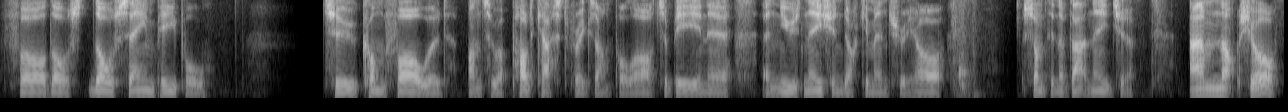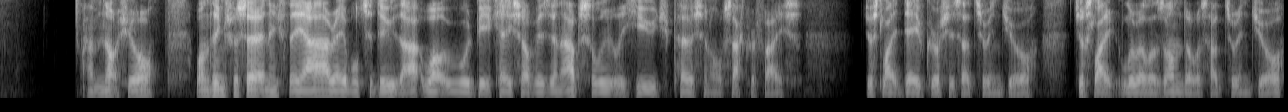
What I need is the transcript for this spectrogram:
for those those same people to come forward onto a podcast, for example, or to be in a, a NewsNation documentary or something of that nature? I'm not sure. I'm not sure. One thing's for certain, if they are able to do that, what would be a case of is an absolutely huge personal sacrifice, just like Dave Grusch has had to endure, just like Lou Elizondo has had to endure.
